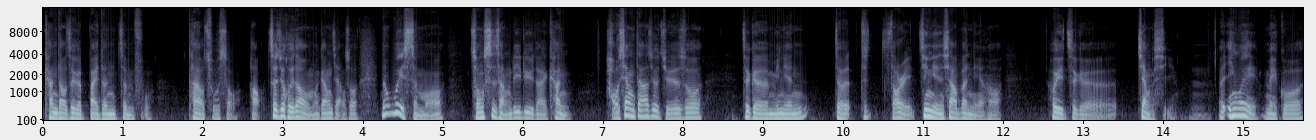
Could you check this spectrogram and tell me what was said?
看到这个拜登政府他要出手。好，这就回到我们刚刚讲说，那为什么从市场利率来看，好像大家就觉得说，这个明年的，sorry，今年下半年哈会这个降息，嗯，呃，因为美国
